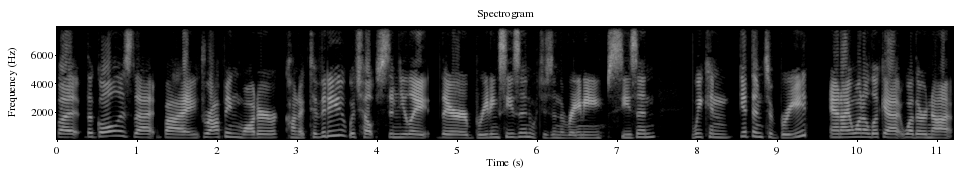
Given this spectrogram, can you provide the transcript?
But the goal is that by dropping water conductivity, which helps stimulate their breeding season, which is in the rainy season, we can get them to breed. And I want to look at whether or not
